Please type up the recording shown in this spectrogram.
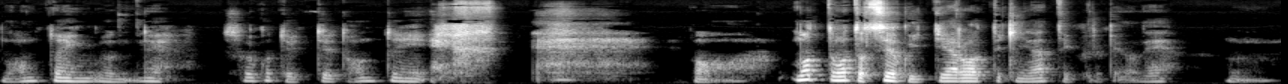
ー、もう本当に、うんね、そういうこと言ってると本当に もう、もっともっと強く言ってやろうって気になってくるけどね。うん。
